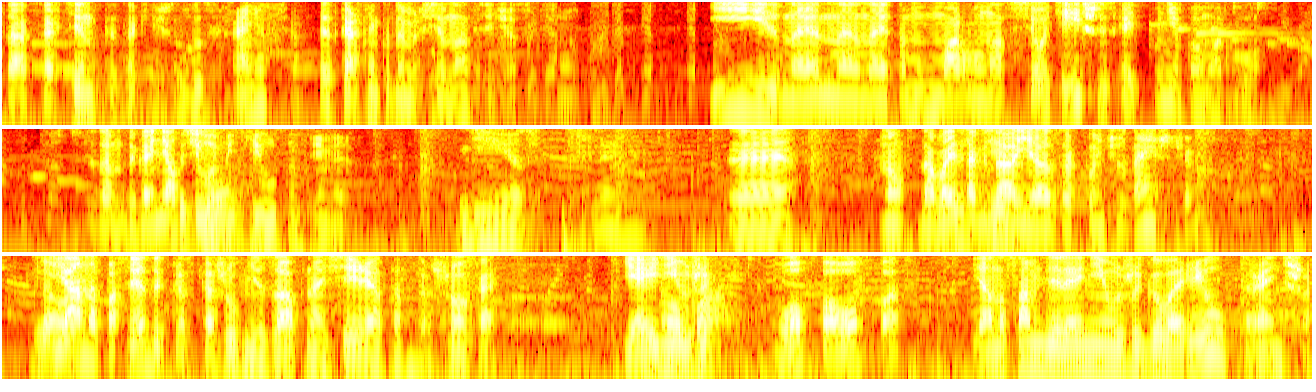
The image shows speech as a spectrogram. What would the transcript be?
Так, картинка, так, я сейчас досохраню все. Это картинка номер 17 я сейчас скинул. И, наверное, на этом Марвел у нас все. Тебе есть что сказать не по Марвелу? Ты там догонял? Киллоби Килд, например? Нет, к сожалению. Э, ну, давай Прости. тогда я закончу, знаешь, что? Давай. Я напоследок расскажу внезапно о серии от Авторшока. Я и не уже... Опа, опа. Я на самом деле о ней уже говорил раньше,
